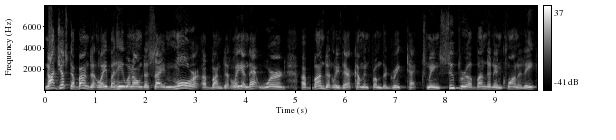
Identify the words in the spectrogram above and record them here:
not just abundantly, but he went on to say more abundantly. And that word abundantly there, coming from the Greek text, means superabundant in quantity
